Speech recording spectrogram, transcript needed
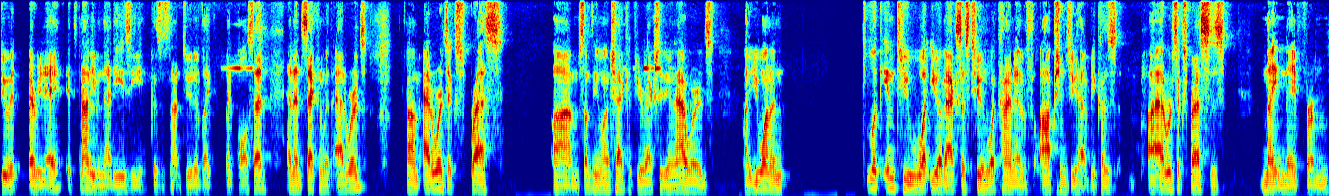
do it every day. It's not even that easy because it's not intuitive, like like Paul said. And then second with AdWords, um, AdWords Express um, something you want to check if you're actually doing AdWords, uh, you want to look into what you have access to and what kind of options you have because uh, AdWords Express is night and day from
